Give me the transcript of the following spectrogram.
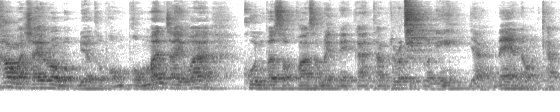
เข้ามาใช้ระบบเดียวกับผม ผมมั่นใจว่าคุณประสบความสำเร็จในการทำธุรกิจตัวนี้อย่างแน่นอนครับ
